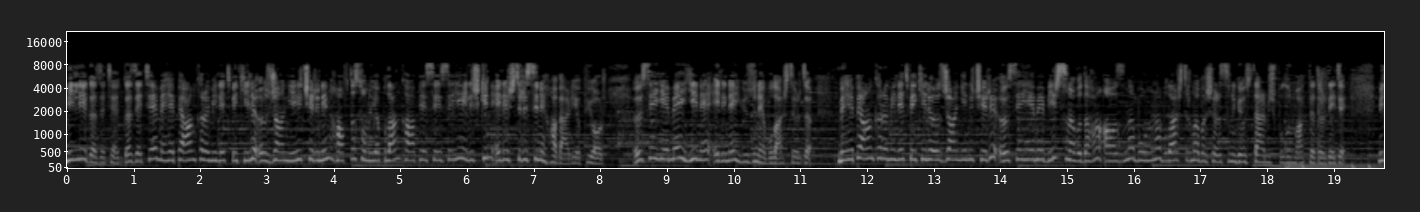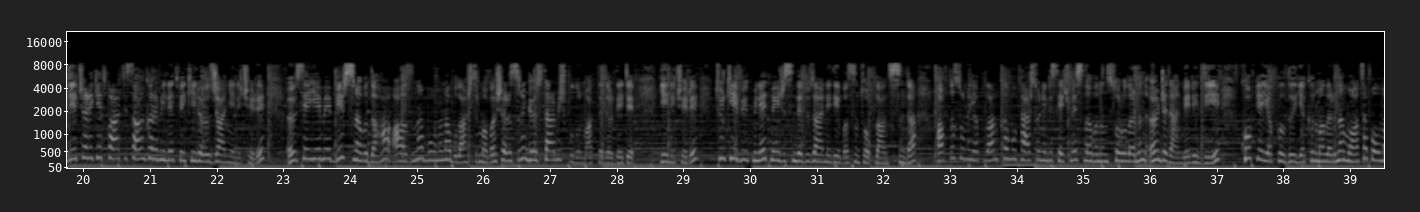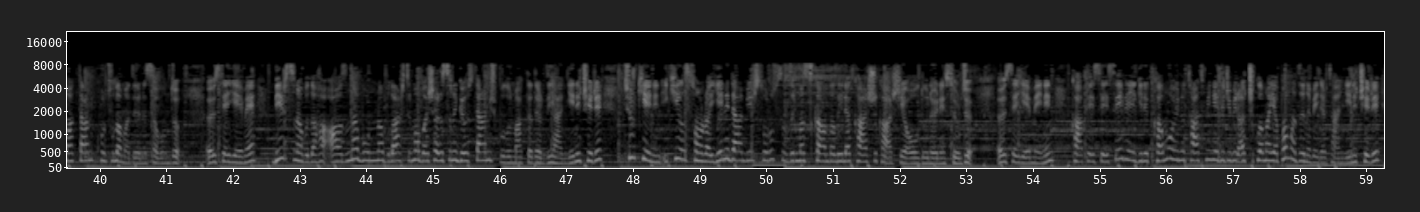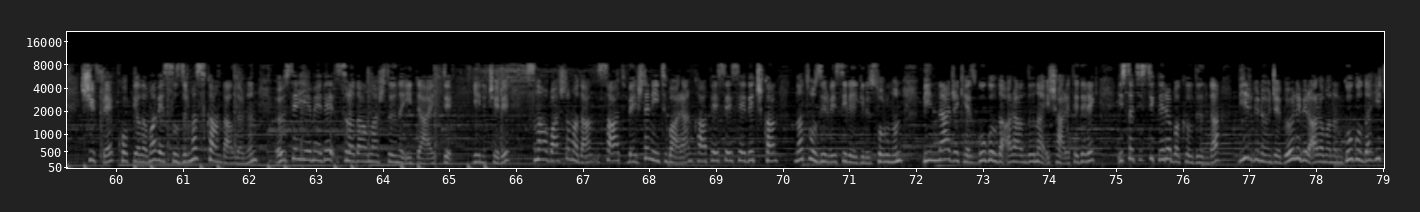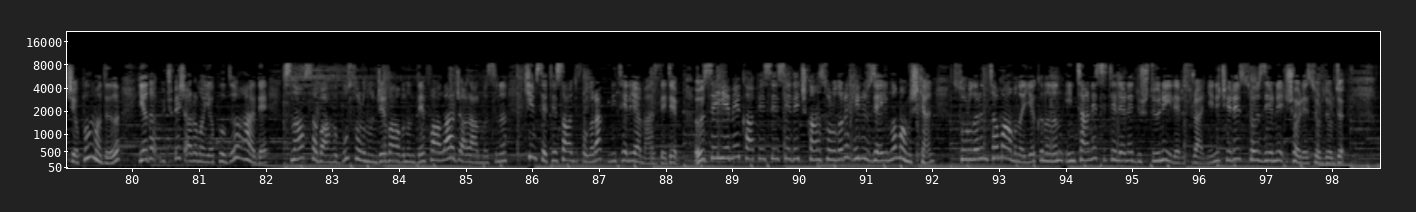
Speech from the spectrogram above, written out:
Milli Gazete, gazete MHP Ankara Milletvekili Özcan Yeniçeri'nin hafta sonu yapılan KPSS'ye ilişkin eleştirisini haber yapıyor. ÖSYM yine eline yüzüne bulaştırdı. MHP Ankara Milletvekili Özcan Yeniçeri, ÖSYM bir sınavı daha ağzına burnuna bulaştırma başarısını göstermiş bulunmaktadır dedi. Milliyetçi Hareket Partisi Ankara Milletvekili Özcan Yeniçeri, ÖSYM bir sınavı daha ağzına burnuna bulaştırma başarısını göstermiş bulunmaktadır dedi. Yeniçeri, Türkiye Büyük Millet Meclisi'nde düzenlediği basın toplantısında hafta sonu yapılan kamu personeli seçme sınavının sorularının önceden verildiği, kopya yapıldığı yakınmalarına muhatap olmaktan kurtulamadığını savundu. ÖSYM bir sınavı daha ağzına burnuna bulaştırma başarısını göstermiş bulunmaktadır diyen Yeniçeri, Türkiye'nin iki yıl sonra yeniden bir soru sızdırma skandalıyla karşı karşıya olduğunu öne sürdü. ÖSYM'nin KPSS ile ilgili kamuoyunu tatmin edici bir açıklama yapamadığını belirten Yeniçeri, şifre, kopyalama ve sızdırma skandallarının ÖSYM'de sıradanlaştığını iddia etti. Yeniçeri, sınav başlamadan saat 5'ten itibaren KPSS'de çıkan NATO zirvesiyle ilgili sorunun binlerce kez Google'da arandığına işaret ederek istatistiklere bakıldığında bir gün önce böyle bir aramanın Google'da hiç yapılmadığı ya da 3-5 arama yapıldığı halde sınav sabahı bu sorunun cevabının defalarca aranmasını kimse tesadüf olarak niteleyemez dedi. ÖSYM KPSS'de çıkan soruları henüz yayınlamamışken soruların tamamına yakınının internet sitelerine düştüğünü ileri süren Yeniçeri sözlerini şöyle sürdürdü.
